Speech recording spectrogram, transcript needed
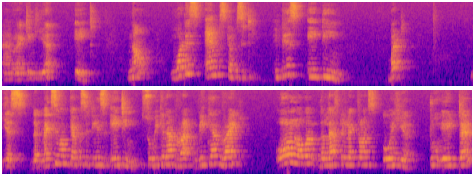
I am writing here 8. Now what is M's capacity? It is 18. But yes that maximum capacity is 18. So we cannot we can write all over the left electrons over here 2, 8, 10,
